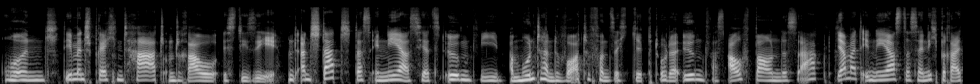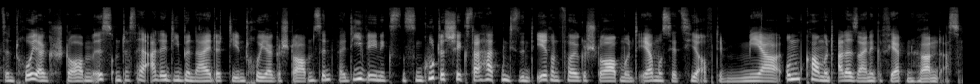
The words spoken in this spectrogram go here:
und dementsprechend hart und rau ist die See. Und anstatt dass Aeneas jetzt irgendwie ermunternde Worte von sich gibt oder irgendwas Aufbauendes sagt, jammert Aeneas, dass er nicht bereits in Troja gestorben ist und dass er alle die beneidet, die in Troja gestorben sind, weil die wenigstens ein gutes Schicksal hatten, die sind ehrenvoll gestorben und er muss jetzt hier auf dem Meer umkommen und alle seine Gefährten hören das.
